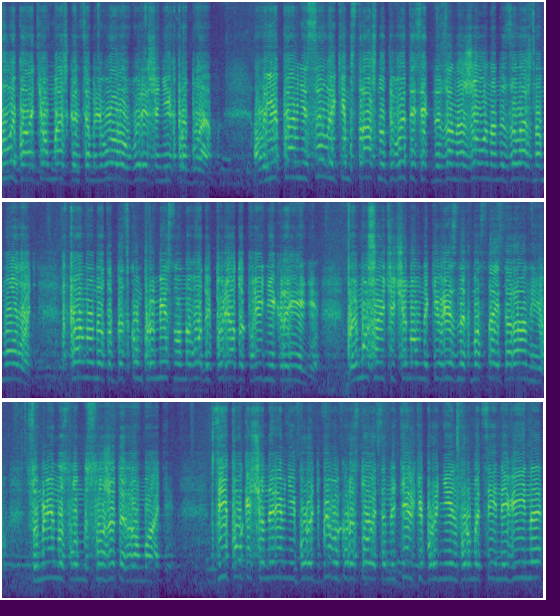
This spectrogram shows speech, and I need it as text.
допомогли багатьом мешканцям Львова у вирішенні їх проблем. Але є певні сили, яким страшно дивитися, як незаангажована незалежна молодь впевнено та безкомпромісно наводить порядок в рідній країні, примушуючи чиновників різних мастей та рангів сумлінно служити громаді. В цій поки що нерівній боротьбі використовуються не тільки брудні інформаційні війни,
